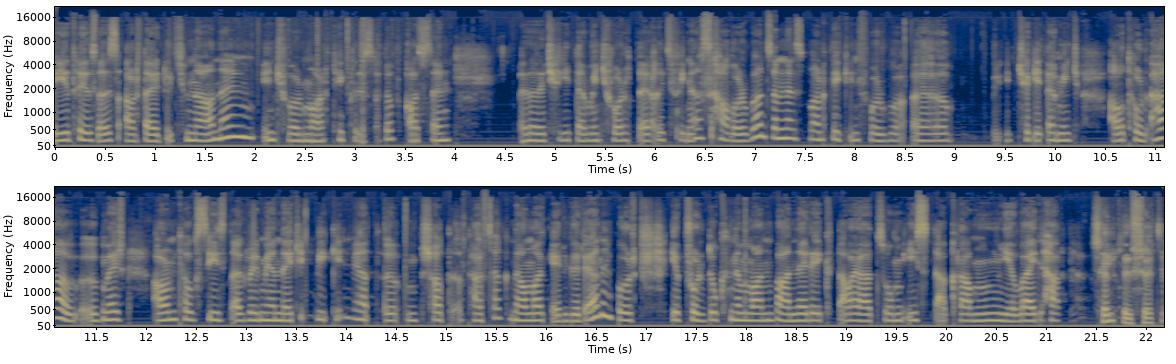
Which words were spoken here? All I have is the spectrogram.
եթե ես այս արտահայտությունը անեմ, ինչ որ մարդիկ լսելով ասեն չգիտեմ ինչ որ տեղից ֆինանսավորված են այս մարդիկ ինչ որ չգիտեմ ինչ author հա մեր Arm Talks-ի Instagram-յանների մի հատ շատ թարցակ նամակ էր գրել որ երբ որ դուք նման բաներ եք տարածում Instagram-ում եւ այլ չեմ տեսել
